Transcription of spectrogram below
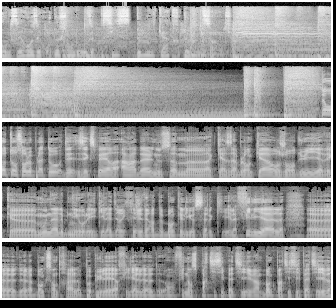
au 00212 6 2004 2005. De retour sur le plateau des experts Arabel, nous sommes euh, à Casablanca aujourd'hui avec euh, Mouna Lebniouri, qui est la directrice générale de Banque El Youssel, qui est la filiale euh, de la Banque Centrale Populaire, filiale en finance participative, hein, banque participative,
